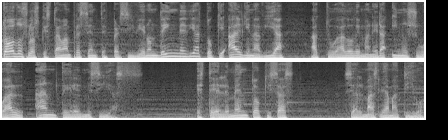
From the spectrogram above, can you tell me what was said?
Todos los que estaban presentes percibieron de inmediato que alguien había actuado de manera inusual ante el Mesías. Este elemento quizás sea el más llamativo,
